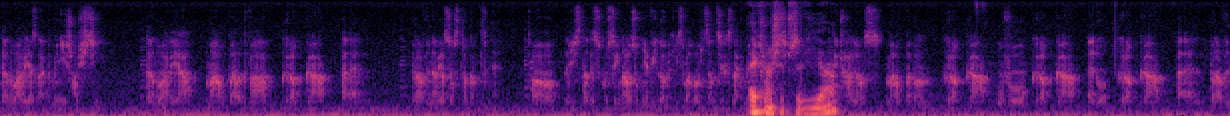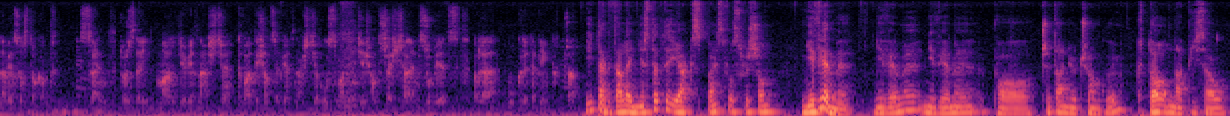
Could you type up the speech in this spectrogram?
Danuaria znak mniejszości. Danuaria małpa2.pl Prawy nawias ostokątny. To lista dyskusyjna osób niewidomych i słabowidzących znaków Ekran się mniejszości. przewija. Halos małpabon.uw.pl Send. Tuesday. Mark 19. 2015. 856 AM Subiec. Le. Ukryte. Czat. i tak dalej. Niestety, jak Państwo słyszą, nie wiemy, nie wiemy, nie wiemy po czytaniu ciągłym, kto napisał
